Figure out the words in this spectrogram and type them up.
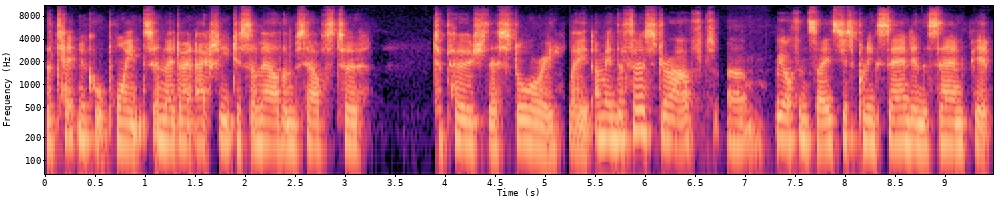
the technical points, and they don't actually just allow themselves to to purge their story. I mean, the first draft um, we often say is just putting sand in the sand pit.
